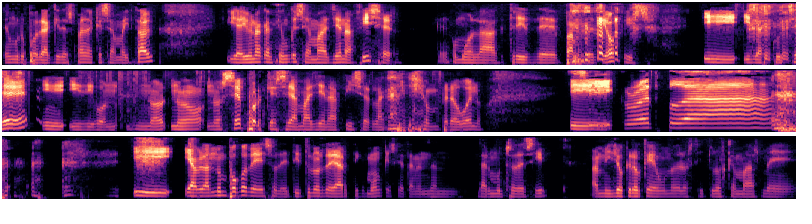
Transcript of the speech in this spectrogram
de un grupo de aquí de España que se llama Izal, y hay una canción que se llama Jenna Fisher, que como la actriz de Pam de The Office. Y, y la escuché y, y digo, no, no, no sé por qué se llama Jenna Fisher la canción, pero bueno. Y, Secret Plan. y, y hablando un poco de eso, de títulos de Arctic Monkeys que también dan, dan mucho de sí, a mí yo creo que uno de los títulos que más me,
